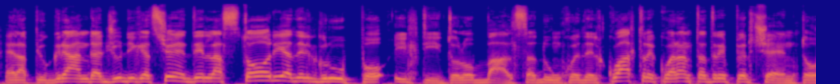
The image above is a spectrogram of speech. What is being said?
È la più grande aggiudicazione della storia del gruppo. Il titolo balza dunque del 4,43%.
